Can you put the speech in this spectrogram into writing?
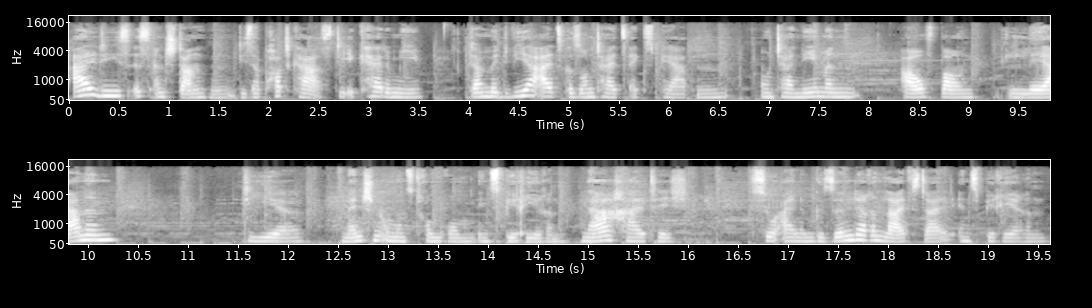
All dies ist entstanden, dieser Podcast, die Academy, damit wir als Gesundheitsexperten Unternehmen aufbauen, lernen, die Menschen um uns drumherum inspirieren, nachhaltig zu einem gesünderen Lifestyle inspirieren,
